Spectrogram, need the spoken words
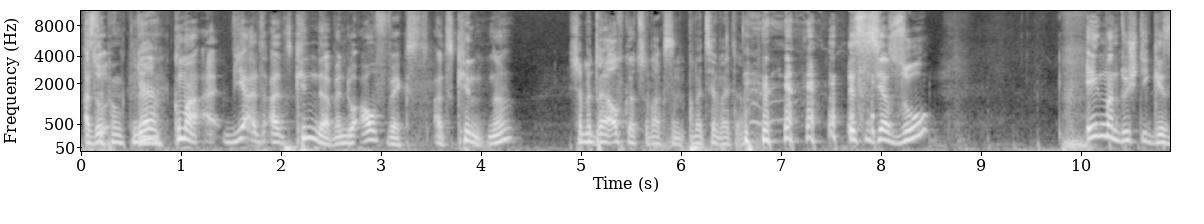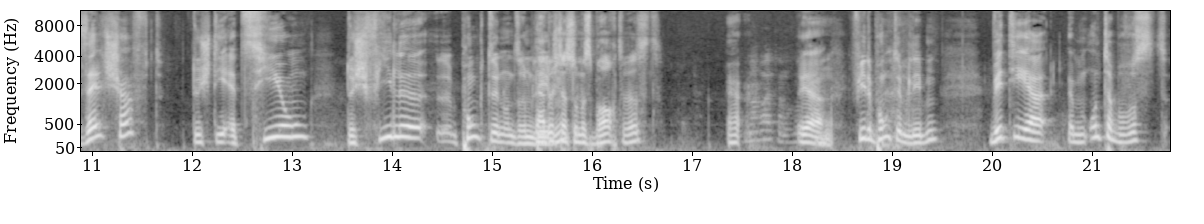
Also, Punkt. Ja. guck mal, wir als, als Kinder, wenn du aufwächst, als Kind, ne, Ich habe mit drei aufgehört zu wachsen, aber erzähl weiter. ist es ja so, irgendwann durch die Gesellschaft, durch die Erziehung, durch viele äh, Punkte in unserem Dadurch, Leben. dass du missbraucht wirst. Weiter. Ja, viele Punkte im Leben, wird dir ja im Unterbewusst,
